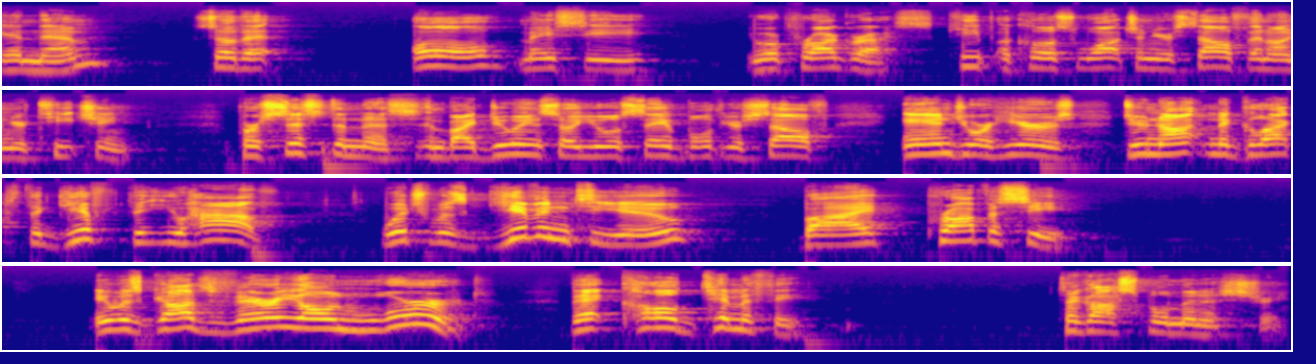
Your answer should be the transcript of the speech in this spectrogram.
in them, so that all may see your progress. Keep a close watch on yourself and on your teaching. Persist in this, and by doing so, you will save both yourself and your hearers. Do not neglect the gift that you have, which was given to you by prophecy. It was God's very own word that called Timothy to gospel ministry.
